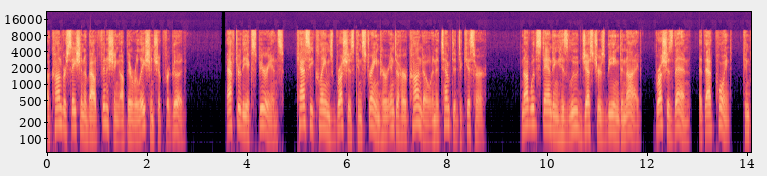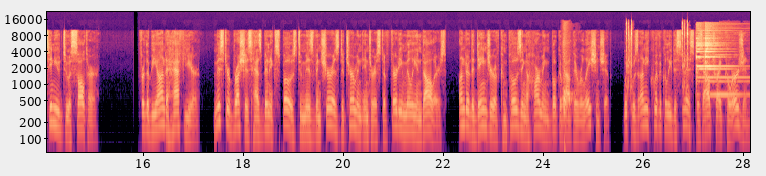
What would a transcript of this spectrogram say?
a conversation about finishing up their relationship for good. After the experience, Cassie claims Brushes constrained her into her condo and attempted to kiss her. Notwithstanding his lewd gestures being denied, Brushes then, at that point, continued to assault her. For the beyond a half year, Mr. Brushes has been exposed to Ms. Ventura's determined interest of $30 million, under the danger of composing a harming book about their relationship, which was unequivocally dismissed as outright coercion,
